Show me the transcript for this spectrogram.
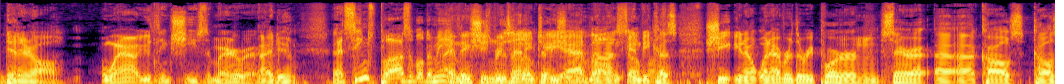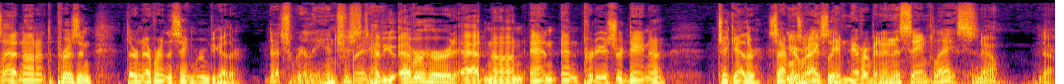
did it all. wow, you think she's the murderer? I do. that seems plausible to me. I, mean, think she she's pretending to be location of all the Adnan, and because she, you know, whenever the reporter Sarah uh, uh, calls calls Adnan at the prison, they're never in the same room together. That's really interesting. Right? Have you ever heard Adnan and and producer Dana together You're right. simultaneously? They've never been in the same place. no, no.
